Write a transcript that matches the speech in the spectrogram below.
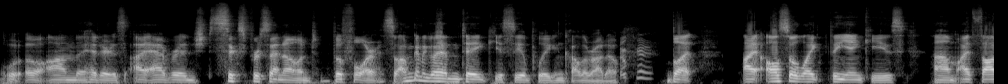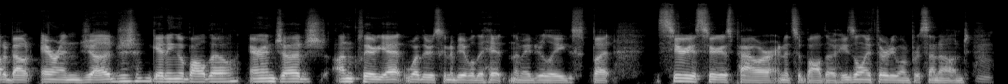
Oh, On the hitters, I averaged 6% owned before. So I'm going to go ahead and take Yasiel Puig in Colorado. Okay. But I also like the Yankees. Um, I thought about Aaron Judge getting a Ubaldo. Aaron Judge, unclear yet whether he's going to be able to hit in the major leagues, but serious, serious power, and it's Ubaldo. He's only 31% owned. Mm.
